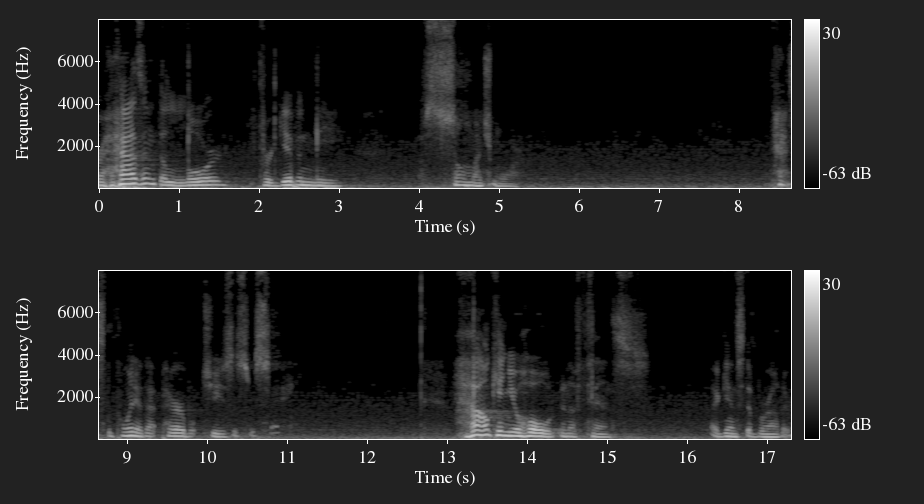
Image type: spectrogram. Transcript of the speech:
For hasn't the Lord forgiven me so much more? That's the point of that parable Jesus was saying. How can you hold an offense against a brother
